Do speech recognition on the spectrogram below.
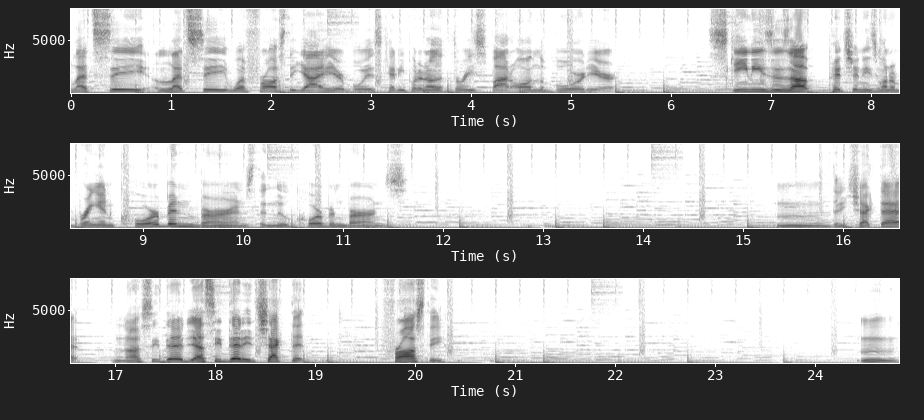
Let's see. Let's see what Frosty got here, boys. Can he put another three spot on the board here? Skeenies is up pitching. He's going to bring in Corbin Burnes, the new Corbin Burnes. Hmm. Did he check that? Yes, he did. Yes, he did. He checked it. Frosty. Mmm.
